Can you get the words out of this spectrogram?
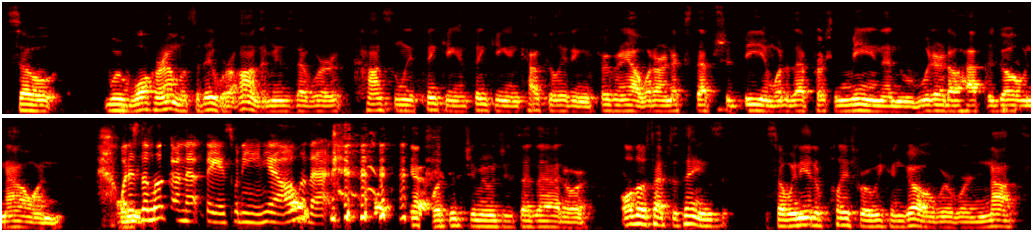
So we walk around most of the day we're on. That means that we're constantly thinking and thinking and calculating and figuring out what our next step should be and what did that person mean and where do I have to go now and what is the look on that face? What do you mean? Yeah, all of that. yeah, what did she mean when she said that? Or all those types of things so we need a place where we can go where we're not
